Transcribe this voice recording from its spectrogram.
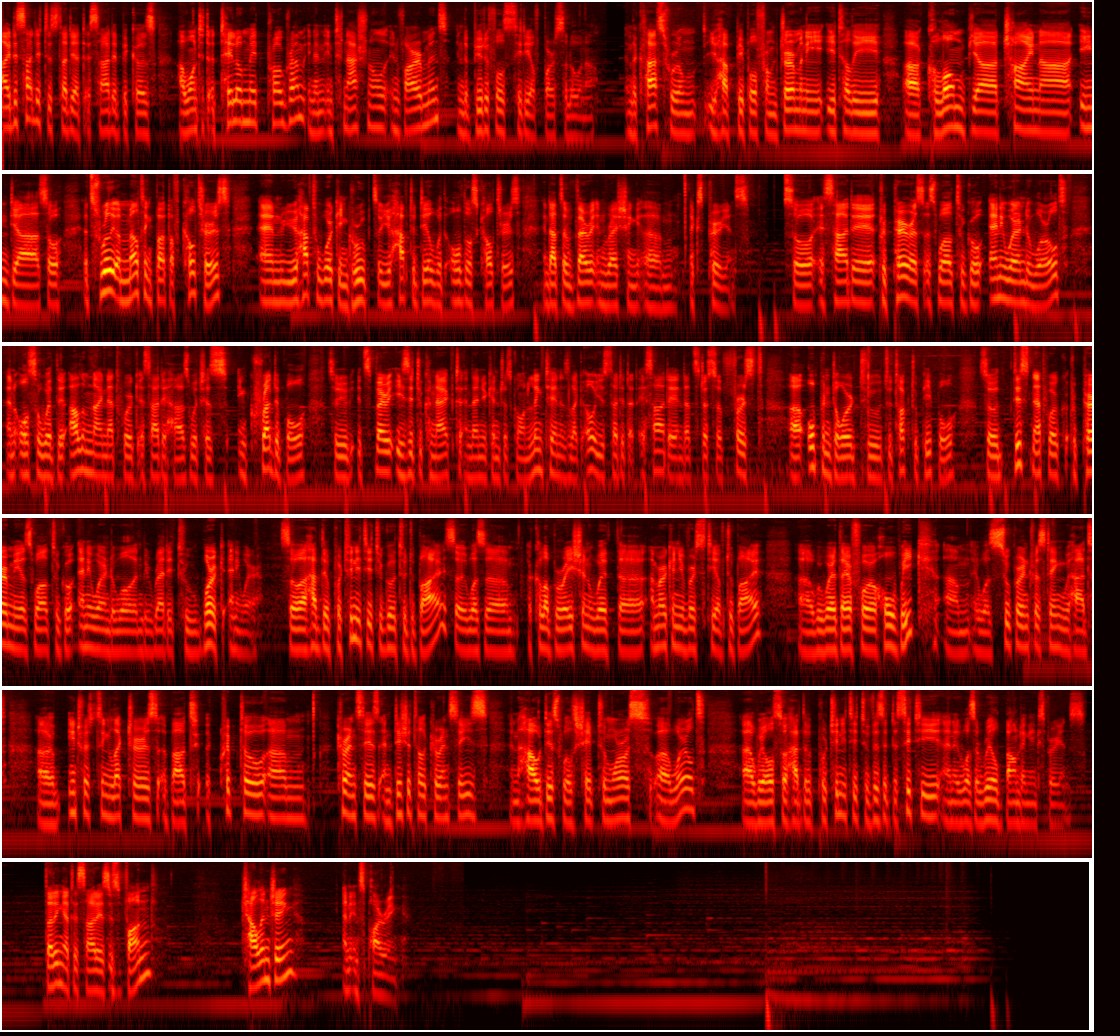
I decided to study at ESADE because I wanted a tailor-made program in an international environment in the beautiful city of Barcelona. In the classroom, you have people from Germany, Italy, uh, Colombia, China, India. So it's really a melting pot of cultures and you have to work in groups. So you have to deal with all those cultures and that's a very enriching um, experience. So ESADE prepares us as well to go anywhere in the world and also with the alumni network ESADE has, which is incredible. So you, it's very easy to connect and then you can just go on LinkedIn. It's like, oh, you studied at ESADE and that's just a first uh, open door to, to talk to people. So this network prepared me as well to go anywhere in the world and be ready to work anywhere. So I had the opportunity to go to Dubai. So it was a, a collaboration with the American University of Dubai. Uh, we were there for a whole week. Um, it was super interesting. We had uh, interesting lectures about uh, crypto um, currencies and digital currencies and how this will shape tomorrow's uh, world. Uh, we also had the opportunity to visit the city and it was a real bounding experience. Studying at ESADE is fun, challenging and inspiring.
